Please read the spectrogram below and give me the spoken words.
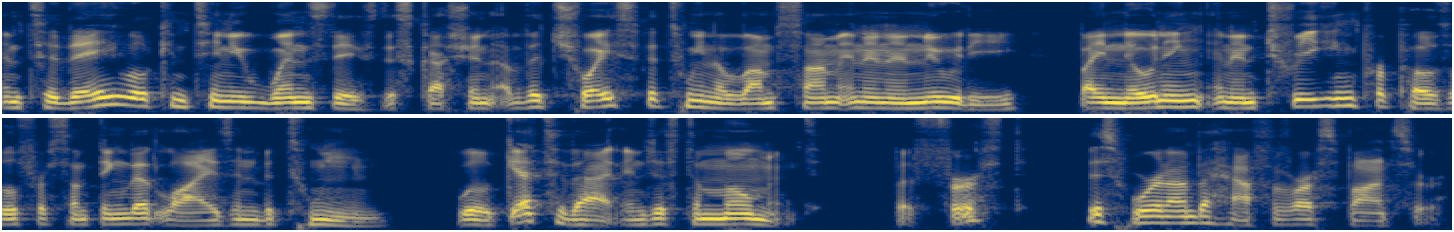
and today we'll continue Wednesday's discussion of the choice between a lump sum and an annuity by noting an intriguing proposal for something that lies in between. We'll get to that in just a moment. But first, this word on behalf of our sponsor.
